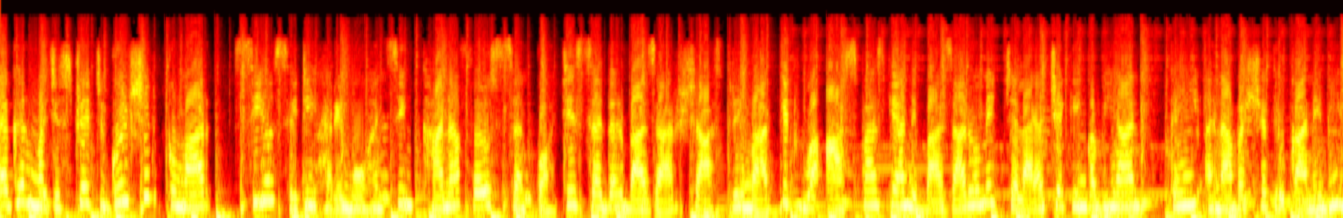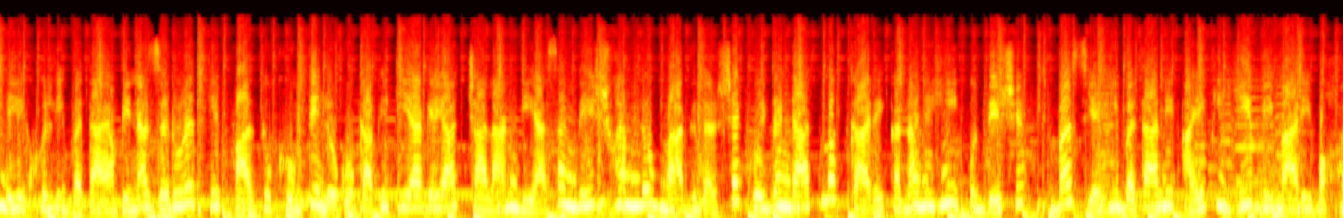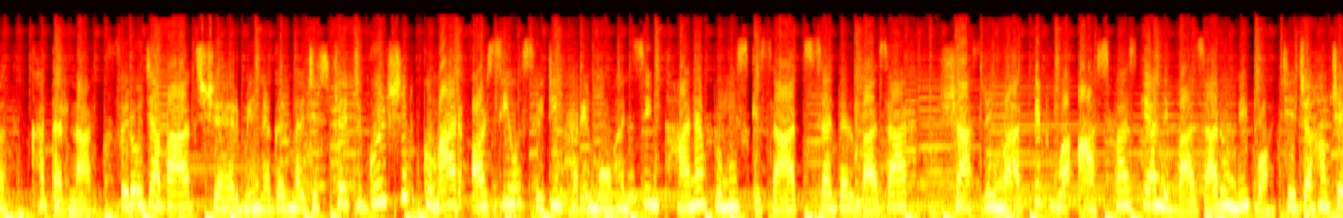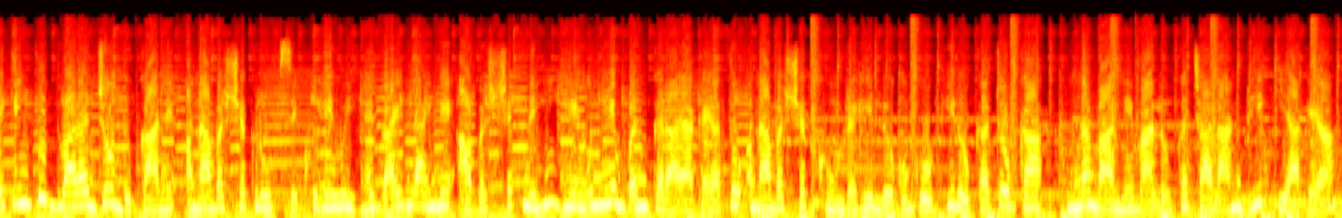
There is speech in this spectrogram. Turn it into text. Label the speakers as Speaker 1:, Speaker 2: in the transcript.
Speaker 1: नगर magistrate Gulshan Kumar, CO city Hare Mohan Singh थाना force संघ पहुँचे सदर बाज़ार शास्त्री मार्केट व आसपास के अन्य बाजारों में चलाया चेकिंग अभियान। कई अनावश्यक दुकानें भी मिली खुली, बताया बिना ज़रूरत के फालतू घूमते लोगों का भी किया गया चालान। दिया संदेश, हम लोग मार्गदर्शक कोई दंडात्मक कार्य करना नहीं उद्देश्य, बस यही बताने आए कि ये बीमारी बहुत खतरनाक। फिरोजाबाद शहर में नगर मजिस्ट्रेट गुलशन कुमार और सीओ सिटी हरे मोहन सिंह थाना पुलिस के साथ सदर बाज़ार। शास्त्री मार्केट व आसपास के अन्य बाजारों में पहुँचे, जहाँ चेकिंग के द्वारा जो दुकानें अनावश्यक रूप से खुली हुई है गाइडलाइनें आवश्यक नहीं है, उन्हें बंद कराया गया। तो अनावश्यक घूम रहे लोगों को भी रोका टोका न मानने वालों का चालान भी किया गया।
